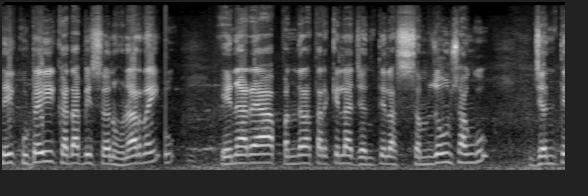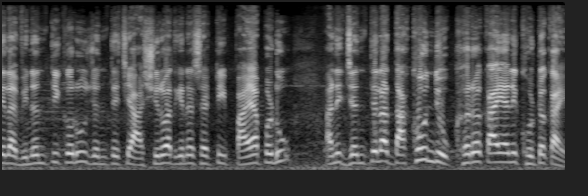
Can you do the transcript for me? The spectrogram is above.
ते कुठेही कदापि सण होणार नाही. येणाऱ्या पंधरा तारखेला जनतेला समजावून सांगू जनतेला विनंती करू जनतेचे आशीर्वाद घेण्यासाठी पाया पडू आणि जनतेला दाखवून देऊ खरं काय आणि खोटं काय.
